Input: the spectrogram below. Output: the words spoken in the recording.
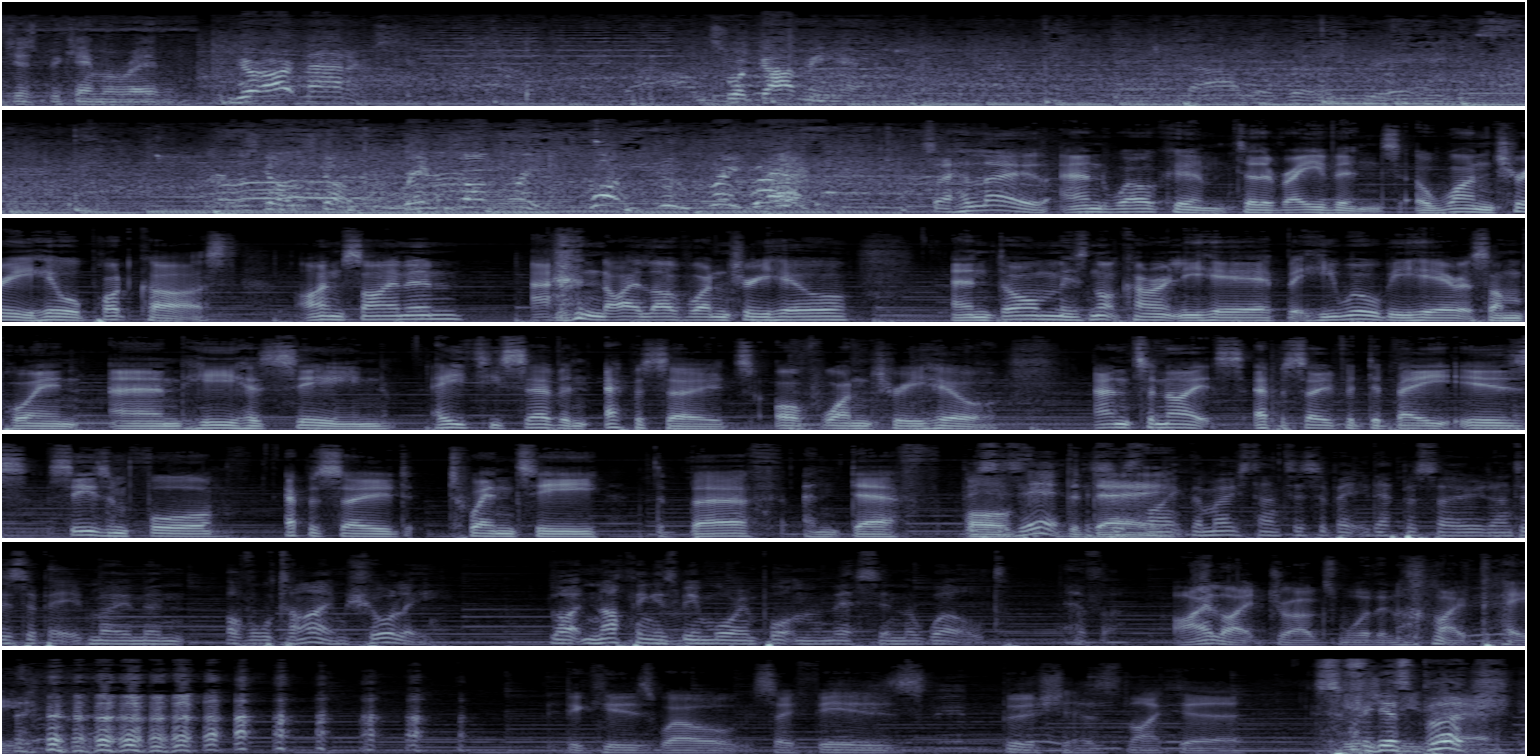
he just became a raven. Your art matters. It's what got me here. Let's go, let's go. Ravens on three. One, two, three, Ravens! So, hello and welcome to the Ravens, a One Tree Hill podcast. I'm Simon, and I love One Tree Hill. And Dom is not currently here, but he will be here at some point, and he has seen 87 episodes of One Tree Hill. And tonight's episode for debate is season 4, episode 20 The Birth and Death This of is it. the this Day. is like the most anticipated episode, anticipated moment of all time, surely. Like nothing has been more important than this in the world ever. I like drugs more than I like pain. because, well, Sophia's bush has like a. Sophia's history bush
